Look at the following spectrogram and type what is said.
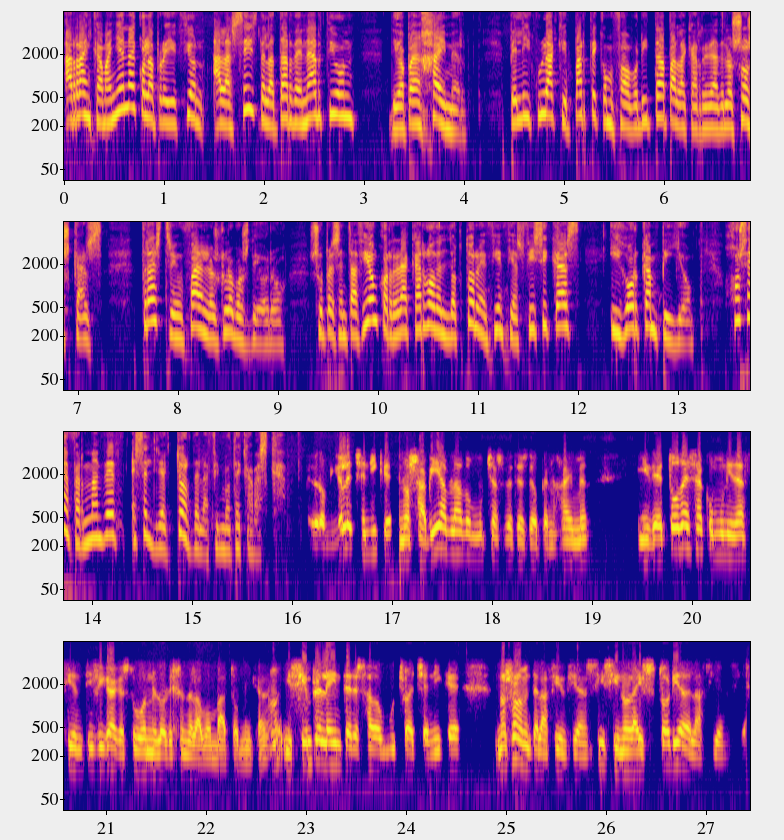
Arranca mañana con la proyección a las 6 de la tarde en Artium de Oppenheimer. Película que parte como favorita para la carrera de los Oscars, tras triunfar en los Globos de Oro. Su presentación correrá a cargo del doctor en Ciencias Físicas, Igor Campillo. José Fernández es el director de la Filmoteca Vasca. Pedro Miguel Echenique nos había hablado muchas veces de Oppenheimer y de toda esa comunidad científica que estuvo en el origen de la bomba atómica. ¿no? Y siempre le ha interesado mucho a Echenique no solamente la ciencia en sí, sino la historia de la ciencia.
